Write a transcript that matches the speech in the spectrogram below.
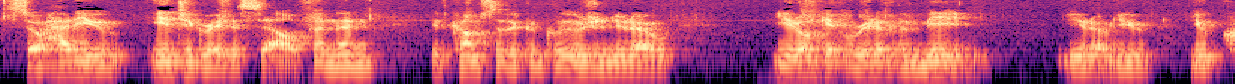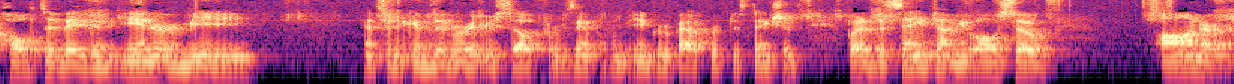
So how do you integrate a self? And then it comes to the conclusion, you know you don't get rid of the me. You know, you you cultivate an inner me, and so you can liberate yourself, for example, from in-group out-group distinctions. But at the same time, you also honor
